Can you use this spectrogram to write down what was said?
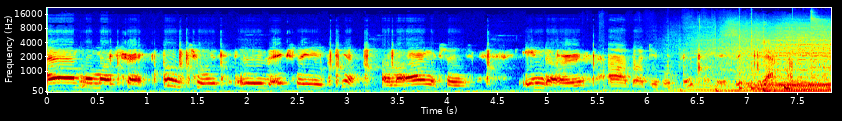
Um, well, my track of choice is actually, yeah, on my own, which is Endo uh, by Devilskin. Yeah.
